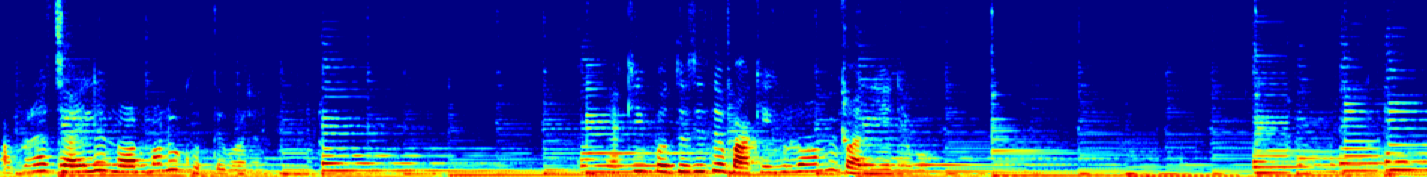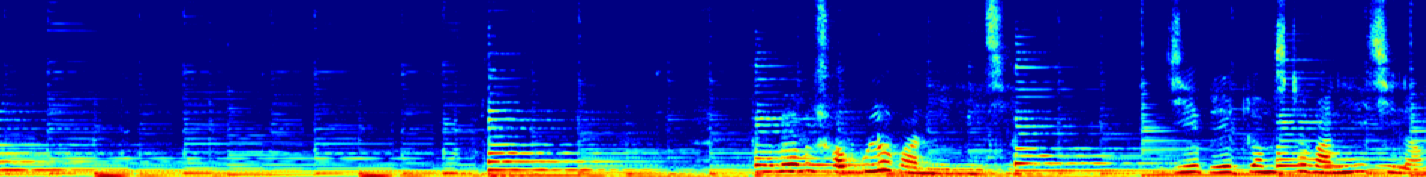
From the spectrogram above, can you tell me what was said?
আপনারা চাইলে নর্মালও করতে পারেন। একই পদ্ধতিতে বাকিগুলো আমি বানিয়ে নেব। তবে আমি সবগুলো বানিয়ে নিয়েছি। যে ব্রেড ক্রামসটা বানিয়েছিলাম,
